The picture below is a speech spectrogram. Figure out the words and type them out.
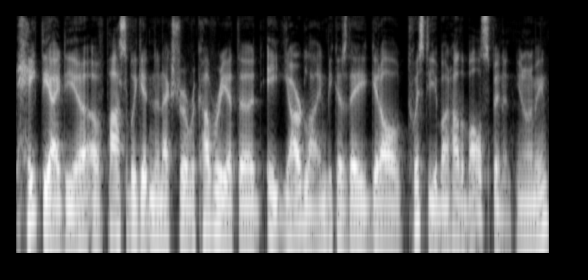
hate the idea of possibly getting an extra recovery at the eight yard line because they get all twisty about how the ball's spinning. You know what I mean?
